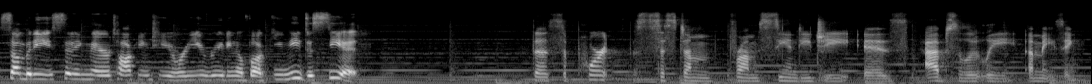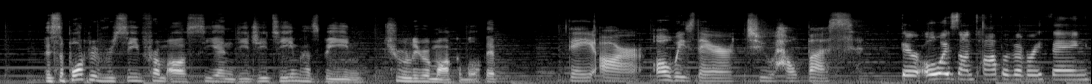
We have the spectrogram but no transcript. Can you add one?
somebody sitting there talking to you or you reading a book. You need to see it. The support system from CNDG is absolutely amazing. The support we've received from our CNDG team has been truly remarkable. They're they are always there to help us. They're always on top of everything.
